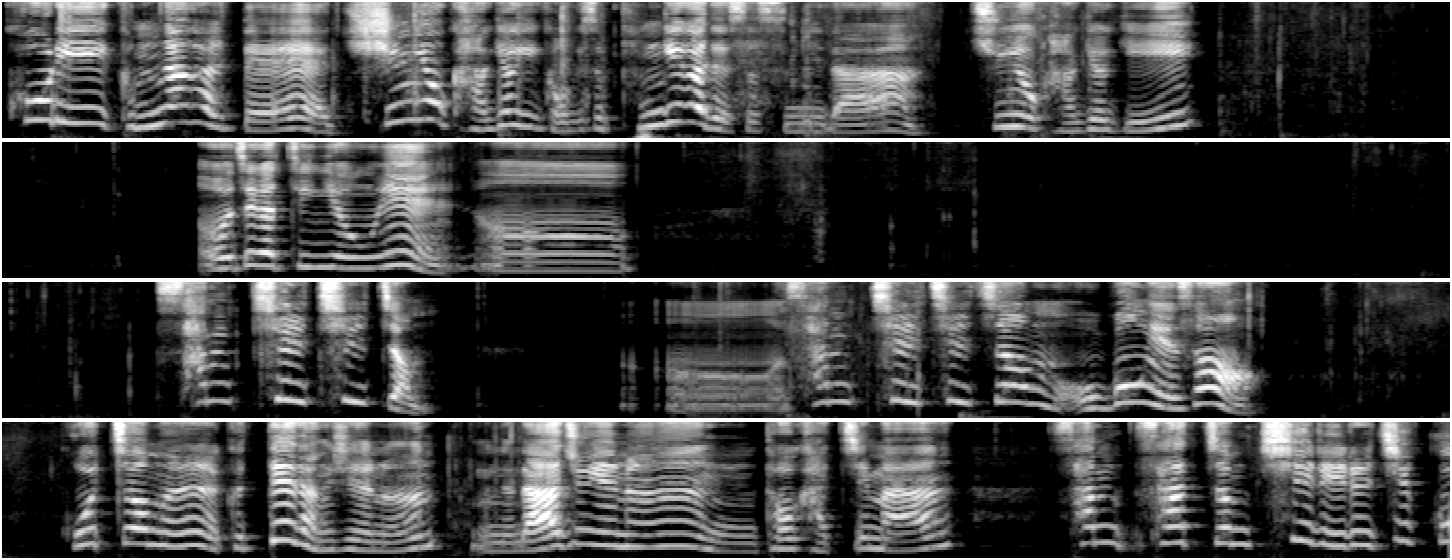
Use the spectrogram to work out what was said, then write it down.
콜이 급락할 때 중요 가격이 거기서 붕괴가 됐었습니다. 중요 가격이 어제 같은 경우에 어 377점 어 377.50에서 고점을 그때 당시에는 나중에는 더 갔지만 3, 4.71을 찍고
